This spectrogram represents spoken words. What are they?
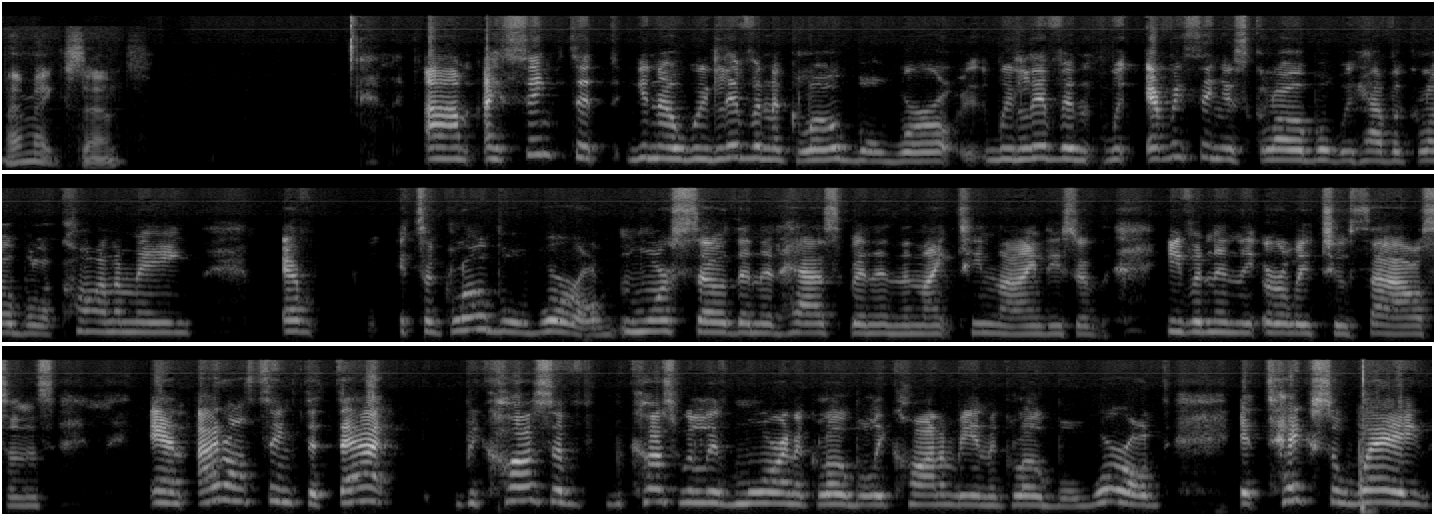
That makes sense. Um, I think that you know we live in a global world. We live in we, everything is global. We have a global economy. Every, it's a global world more so than it has been in the 1990s or even in the early 2000s and i don't think that that because of because we live more in a global economy in a global world it takes away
